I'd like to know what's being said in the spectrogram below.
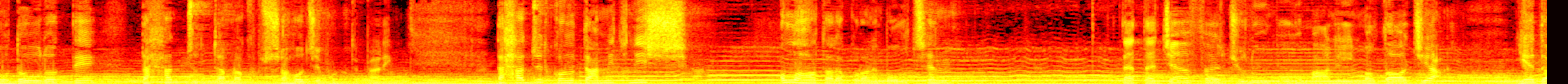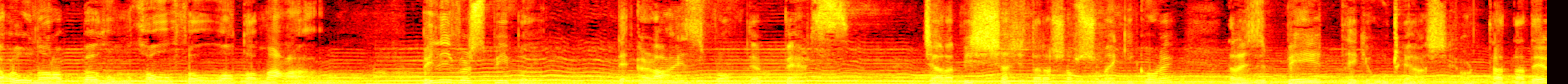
বদৌলতে তাহাজ্জুদটা আমরা খুব সহজে পড়তে পারি তাহাজ্জুদ কত দামি জিনিস আল্লাহ তাআলা কোরআনে বলছেন تتجافى جنوبهم عن المضاجع يدعون ربهم خوفا وطمعا Believers people they arise from their beds যারা বিশ্বাসী, তারা সবসময় কি করে? তারা যে বেড থেকে উঠে আসে, অর্থাৎ তাদের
